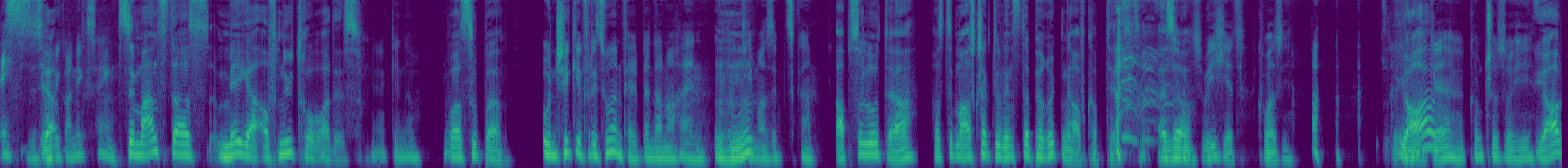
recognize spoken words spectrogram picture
Echt? Das ja. habe ich gar nicht gesehen. The Monsters, mega, auf Nitro war das. Ja, genau. War super. Und schicke Frisuren fällt mir da noch ein. Mhm. Thema 70er. Absolut, ja. Hast du mal ausgeschaut, wie wenn du Perücken aufgehabt hättest. Also, So wie ich jetzt quasi. Ja. Gell, kommt schon so hin. ja,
